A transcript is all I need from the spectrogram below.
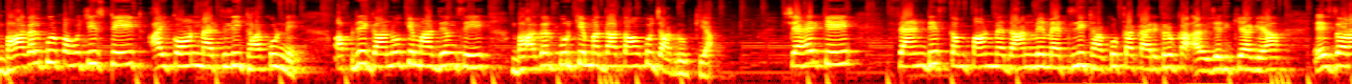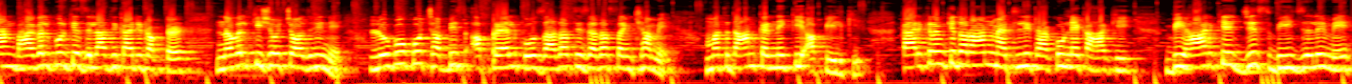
भागलपुर पहुँची स्टेट आइकॉन मैथिली ठाकुर ने अपने गानों के माध्यम से भागलपुर के मतदाताओं को जागरूक किया। शहर के सैंडिस कंपाउंड मैदान में मैथिली ठाकुर का कार्यक्रम का आयोजन किया गया। इस दौरान भागलपुर के जिलाधिकारी डॉक्टर नवल किशोर चौधरी ने लोगों को 26 अप्रैल को ज़्यादा से ज़्यादा संख्या में मतदान करने की अपील की। कार्यक्रम के दौरान मैथिली ठाकुर ने कहा कि बिहार के जिस भी ज़िले में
